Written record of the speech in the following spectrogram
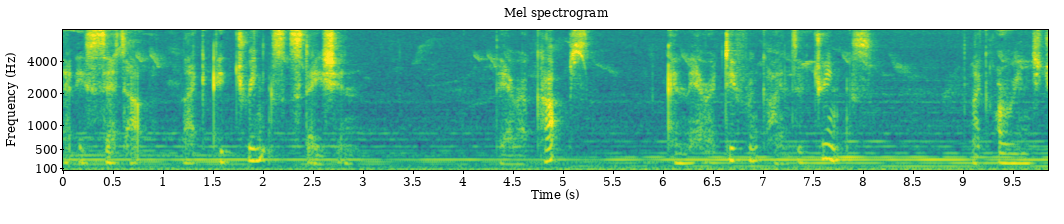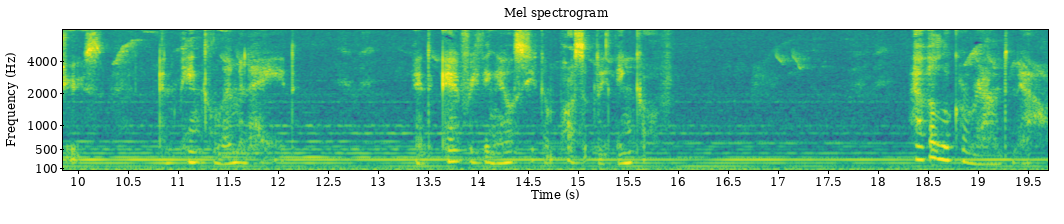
that is set up like a drinks station. There are cups and there are different kinds of drinks, like orange juice and pink lemonade, and everything else you can possibly think of. Have a look around now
